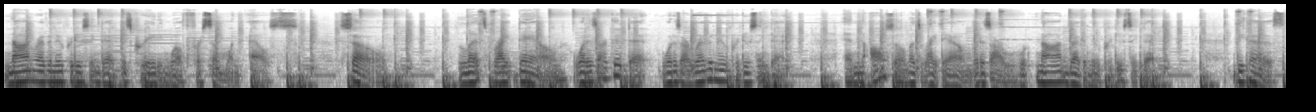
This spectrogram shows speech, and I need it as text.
non revenue producing debt is creating wealth for someone else. So let's write down what is our good debt, what is our revenue producing debt, and also let's write down what is our non revenue producing debt. Because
